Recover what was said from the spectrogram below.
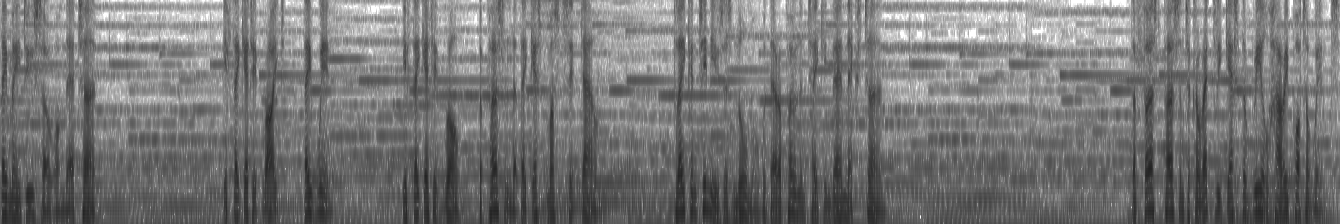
they may do so on their turn. If they get it right, they win. If they get it wrong, the person that they guessed must sit down. Play continues as normal with their opponent taking their next turn. The first person to correctly guess the real Harry Potter wins.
